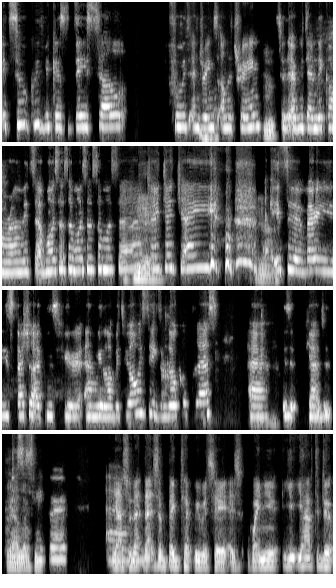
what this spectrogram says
it's so good because they sell food and drinks on the train Mm. so that every time they come around with samosa samosa samosa Yeah. chai chai chai Yeah. it's a very special atmosphere and we love it we always take the local class uh is it yeah the, Yeah, just a sleeper yeah, so that Um, that's a big tip we would say is when you, you you have to do it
